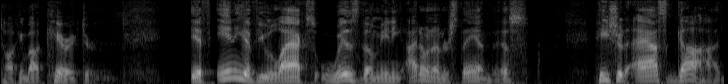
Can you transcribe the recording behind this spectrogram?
Talking about character. If any of you lacks wisdom, meaning I don't understand this, he should ask God,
